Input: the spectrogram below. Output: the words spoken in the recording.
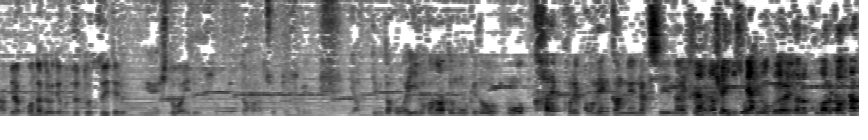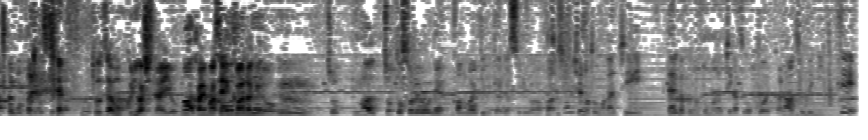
何百本だけどでもずっと続いてるね。人がいる。そう。だからちょっとそれやってみた方がいいのかなと思うけどもうかれこれ5年間連絡してない人から急に特技送られたら困るかなと思ったりはしてた突然送りはしないよ、買いませんか？ねだけど、うん。ちょまあちょっとそれをね考えてみたりはするような感じ本州の友達大学の友達がすごく多いから遊びに行って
